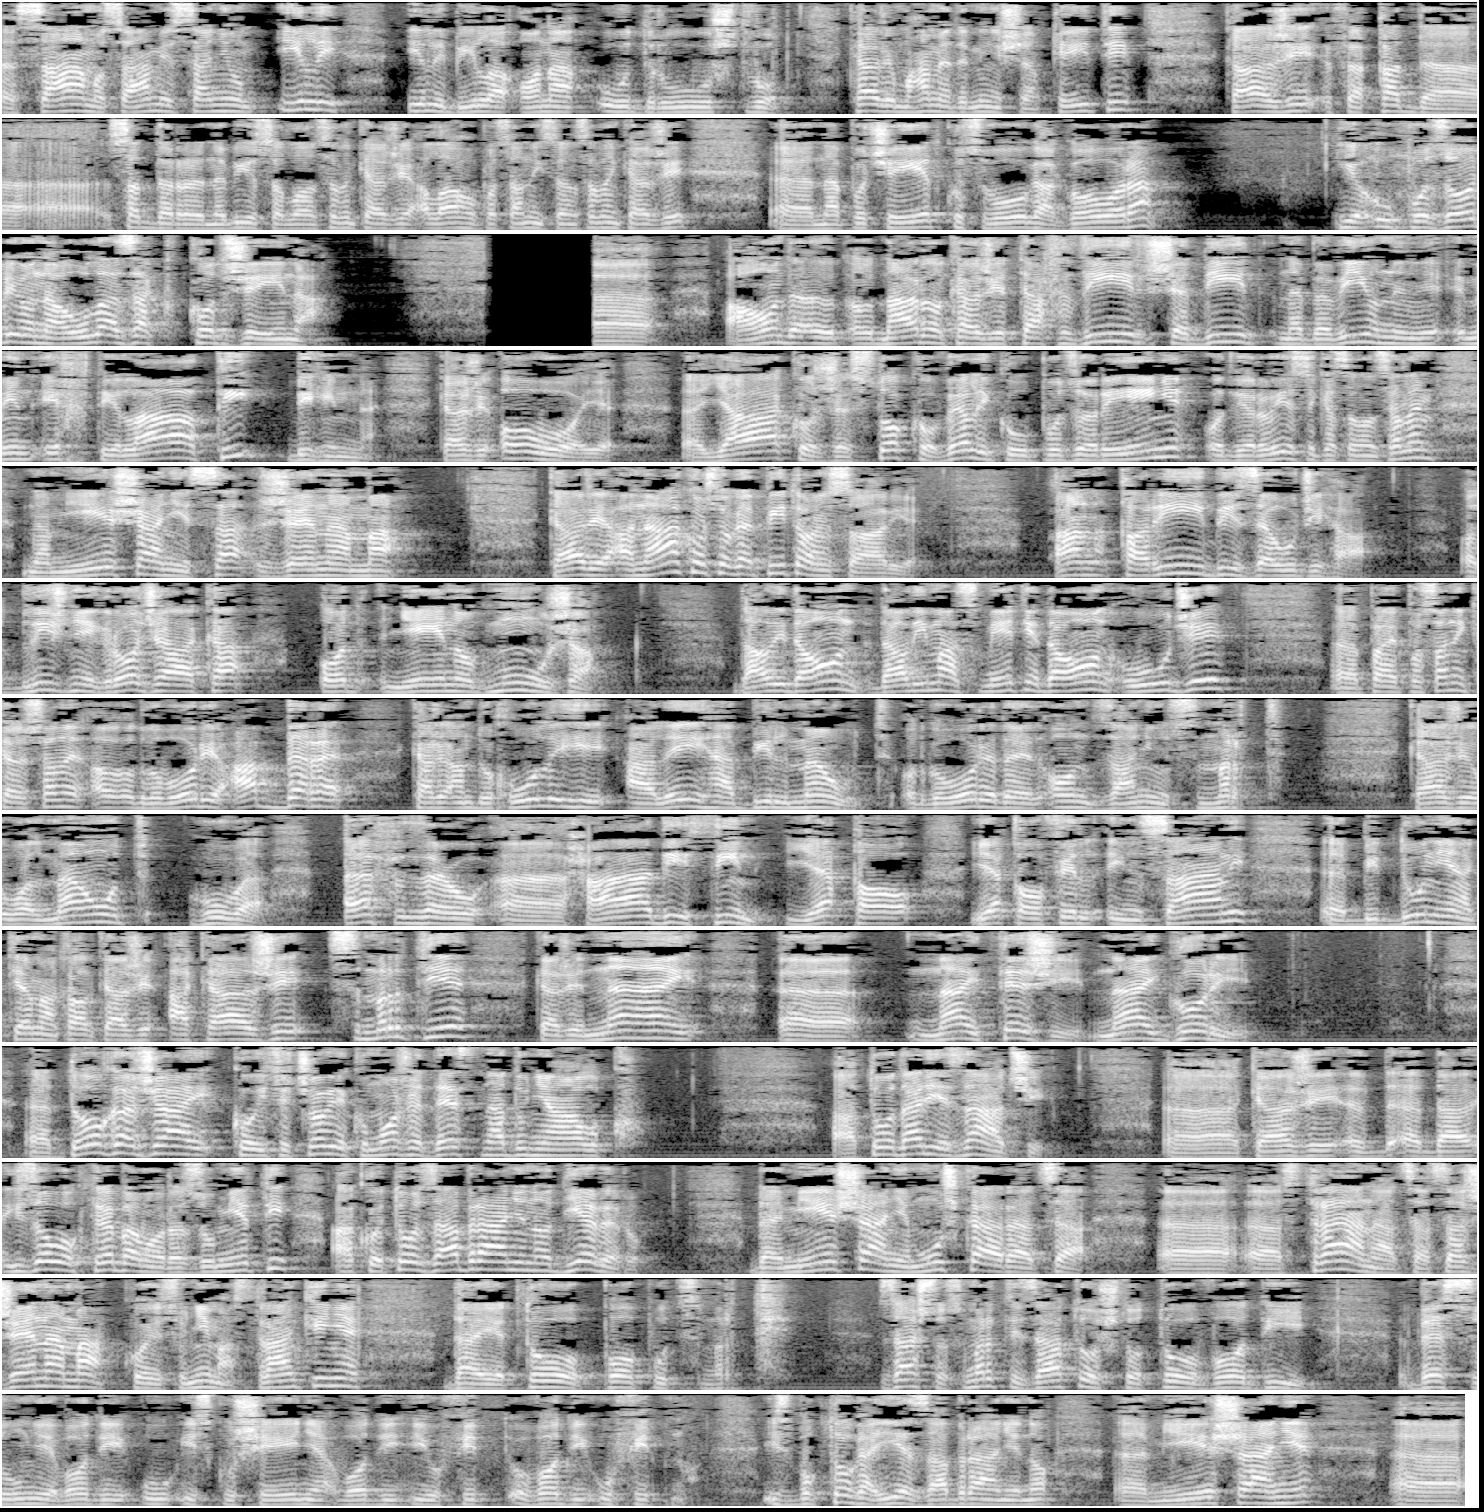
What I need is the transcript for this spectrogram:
samo, sam je sa njom ili, ili bila ona u društvu. Kaže Muhammed Amin Shankiti, kaže faqad sadar nabiju sallallahu alejhi kaže Allahu poslanik sallallahu kaže na početku svoga govora je upozorio na ulazak kod žena a onda naravno kaže tahzir šedid nebavijun min ihtilati bihinne. Kaže ovo je e, jako žestoko veliko upozorenje od vjerovjesnika sallallahu na miješanje sa ženama. Kaže a nakon što ga je pitao Ensarije an qaribi zauđiha od bližnjeg rođaka od njenog muža. Da li da on, da li ima smetnje da on uđe pa je poslanik kaže odgovorio abere kaže anduhulihi alejha bil maut odgovorio da je on za nju smrt. Kaže wal maut huwa afdhu uh, hadithin yaqao yaqao fil insani uh, bidunya kama kal kaže a kaže smrt je kaže naj najteži najgori događaj koji se čovjeku može desiti na dunjaluku a to dalje znači E, kaže da iz ovog trebamo razumjeti ako je to zabranjeno djeveru da je miješanje muškaraca e, e, stranaca sa ženama koje su njima strankinje da je to poput smrti. Zašto smrti? Zato što to vodi bez sumnje vodi u iskušenja vodi i u fit, vodi u fitno i zbog toga je zabranjeno miješanje e,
